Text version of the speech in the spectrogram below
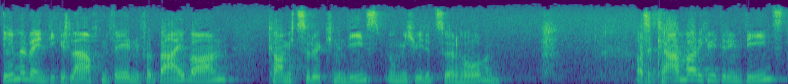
immer wenn die geschlauchten Ferien vorbei waren, kam ich zurück in den Dienst, um mich wieder zu erholen. Also kaum war ich wieder im Dienst,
